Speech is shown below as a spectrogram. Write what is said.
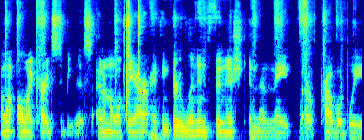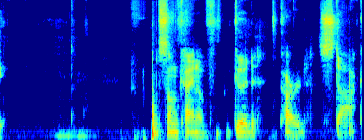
I want all my cards to be this. I don't know what they are. I think they're linen finished, and then they are probably some kind of good card stock.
